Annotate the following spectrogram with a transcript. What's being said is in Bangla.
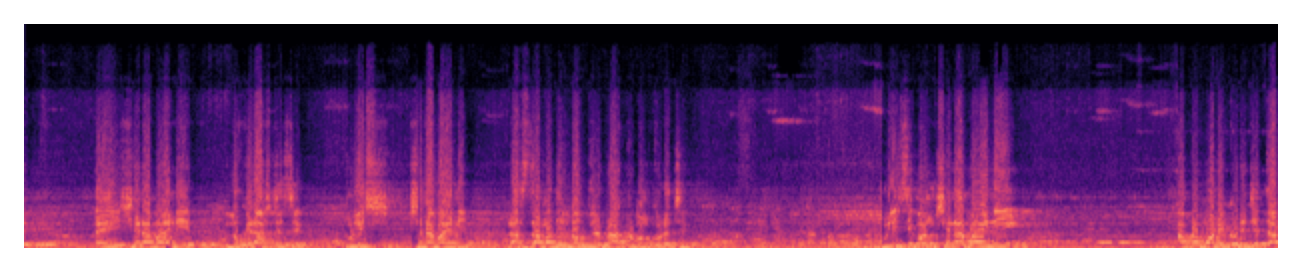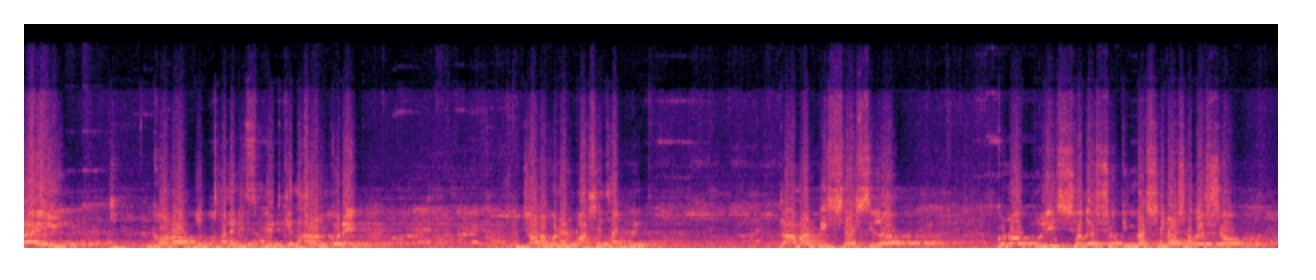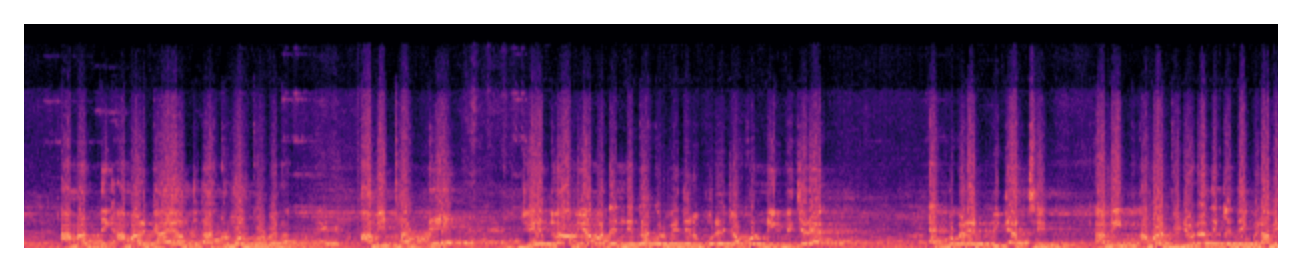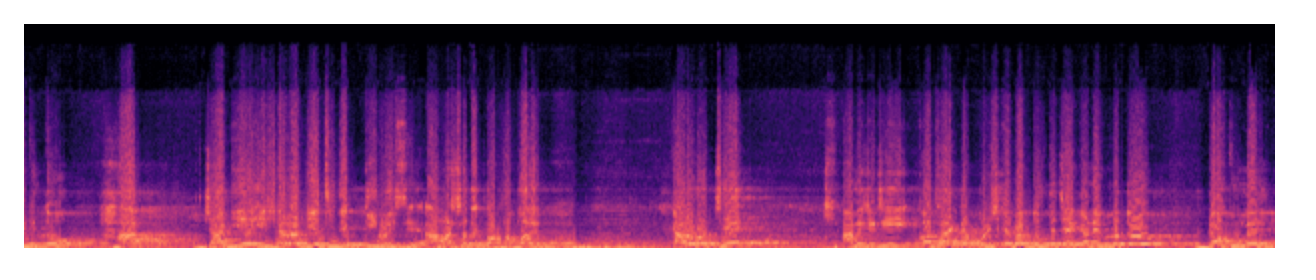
এই সেনাবাহিনীর লোকের আসতেছে, পুলিশ সেনাবাহিনী, রাস্তা আমাদের লোকদের উপর আক্রমণ করেছে। পুলিশ এবং সেনাবাহিনী, আমরা মনে করি যে, তারা এই গণ অভ্যুত্থানের স্পিরিটকে ধারণ করে জনগণের পাশে থাকবে। তো আমার বিশ্বাস ছিল কোনো পুলিশ সদস্য কিংবা সেনা সদস্য আমার দিক, আমার গায়ে অন্তত আক্রমণ করবে না। আমি থাকতে, যেহেতু আমি আমাদের নেতাকর্মীদের উপরে যখন নির্বিচারে এক প্রকারের পিটাচ্ছে, আমি, আমার ভিডিওটা দেখলে দেখবেন, আমি কিন্তু হাত জাগিয়ে ইশারা দিয়েছি যে কি হয়েছে আমার সাথে কথা বলেন। কারণ হচ্ছে, আমি যেটি কথা একটা পরিষ্কারভাবে বলতে চাই, কারণ এগুলো তো ডকুমেন্ট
